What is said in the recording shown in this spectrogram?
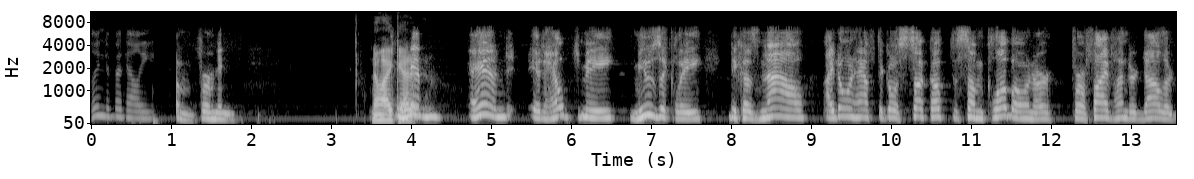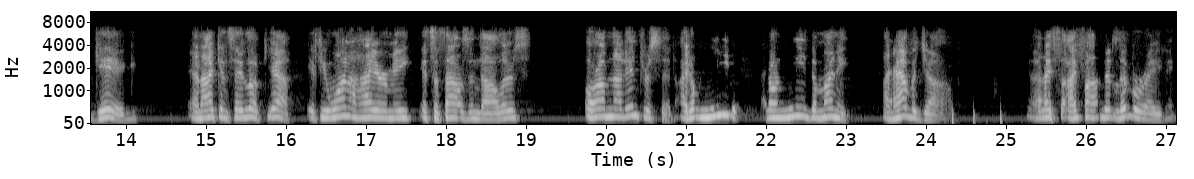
Linda Badelli. Um, for me. No, I get it. and, and it helped me musically because now I don't have to go suck up to some club owner for a $500 gig. And I can say, look, yeah, if you want to hire me, it's a thousand dollars or I'm not interested. I don't need it. I don't need the money. I have a job. And I, I found it liberating.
